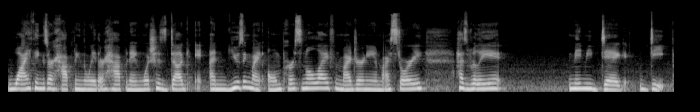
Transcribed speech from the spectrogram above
why things are happening the way they're happening, which has dug and using my own personal life and my journey and my story has really made me dig deep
